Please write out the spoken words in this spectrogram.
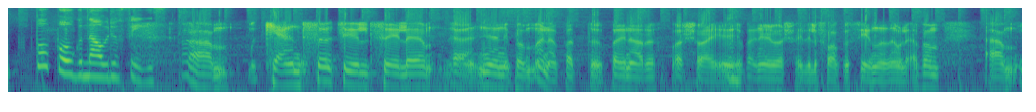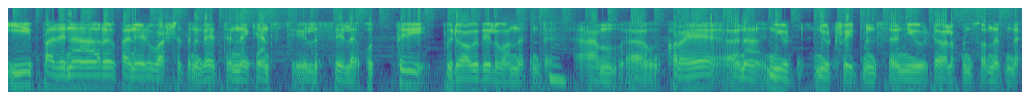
ഇപ്പോൾ പോകുന്ന ഒരു ഫേസ് ക്യാൻസർ ചികിത്സയിൽ ഞാനിപ്പം അല്ല പത്ത് പതിനാറ് വർഷമായി പതിനേഴ് വർഷം ഇതിൽ ഫോക്കസ് ചെയ്യുന്നത് നമ്മൾ അപ്പം ഈ പതിനാറ് പതിനേഴ് വർഷത്തിനിടയിൽ തന്നെ ക്യാൻസർ ചികിത്സയിൽ ഒത്തിരി പുരോഗതികൾ വന്നിട്ടുണ്ട്. കുറേ new new treatments new developments വന്നിട്ടുണ്ട്.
